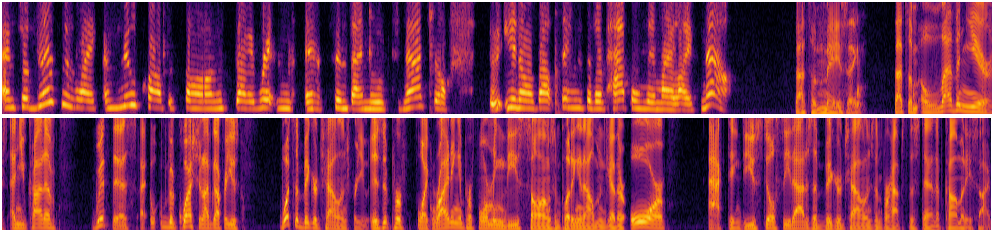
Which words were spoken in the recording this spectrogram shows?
and so this is like a new crop of songs that i've written in, since i moved to nashville you know about things that have happened in my life now That's amazing. That's um, 11 years. And you kind of, with this, the question I've got for you is what's a bigger challenge for you? Is it perf- like writing and performing these songs and putting an album together or acting? Do you still see that as a bigger challenge than perhaps the stand up comedy side?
